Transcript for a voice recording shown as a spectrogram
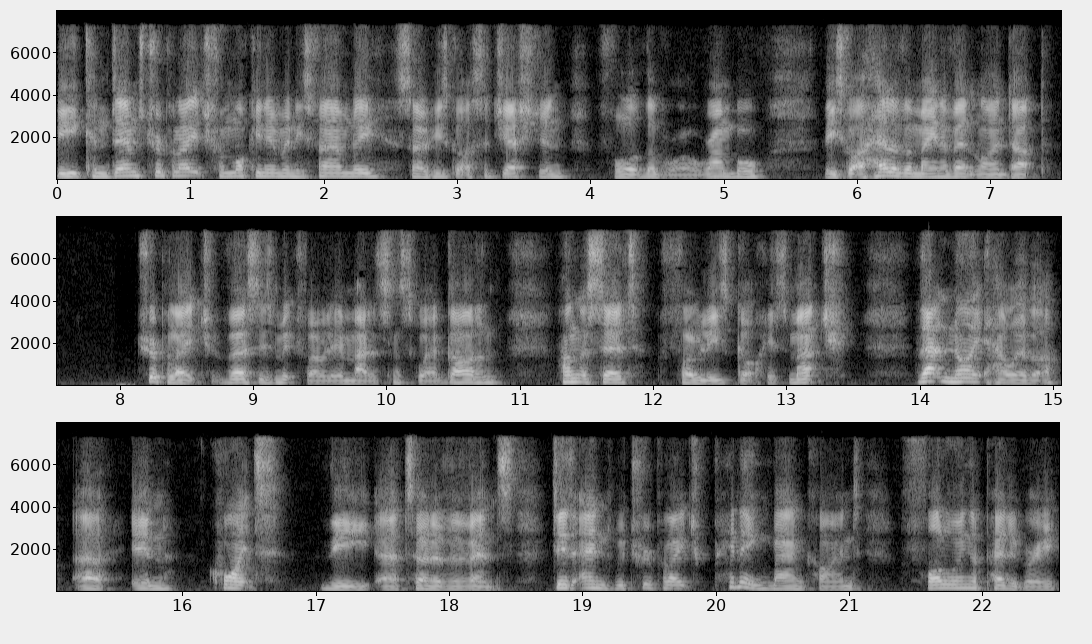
He condemns Triple H for mocking him and his family, so he's got a suggestion for the Royal Rumble. He's got a hell of a main event lined up. Triple H versus Mick Foley in Madison Square Garden. Hunter said Foley's got his match. That night, however, uh, in quite the uh, turn of events, did end with Triple H pinning Mankind following a pedigree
